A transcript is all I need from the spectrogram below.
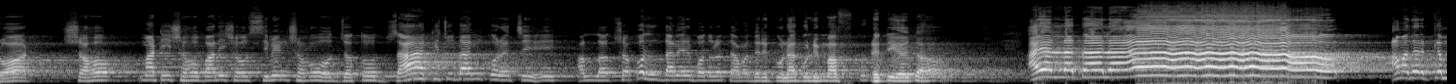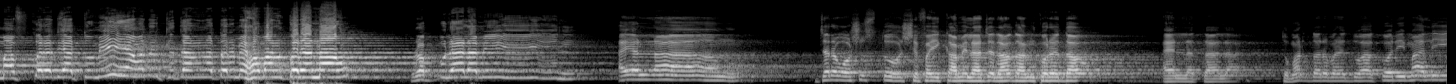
রড সহ, মাটি সহ, বালি সহ, সিমেন্ট সহ, যত যা কিছু দান করেছে, আল্লাহ সকল দানের বদলতে আমাদের গুণাগুলি মাফ করে দিয়ে দাও। আয় আল্লাহ আমাদেরকে মাফ করে দেয়া তুমি আমাদেরকে জান্নাতের মেহমান করে নাও। রব্বুল আলামিন, আয় আল্লাহ। যারা অসুস্থ শেফাই কামেলা যারা দান করে দাও। আল্লাহ তাআলা তোমার দরবারে দোয়া করি মালি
